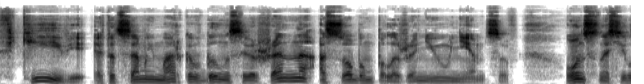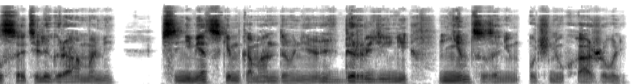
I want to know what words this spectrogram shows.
В Киеве этот самый Марков был на совершенно особом положении у немцев. Он сносился телеграммами с немецким командованием в Берлине, немцы за ним очень ухаживали.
